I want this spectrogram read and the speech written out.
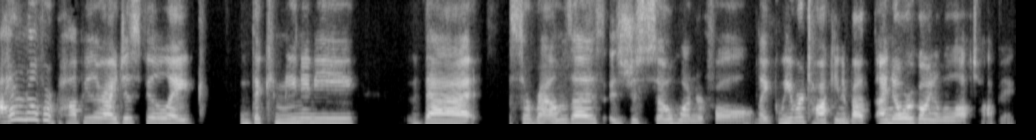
I don't know if we're popular. I just feel like the community that surrounds us is just so wonderful. Like we were talking about I know we're going a little off topic,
